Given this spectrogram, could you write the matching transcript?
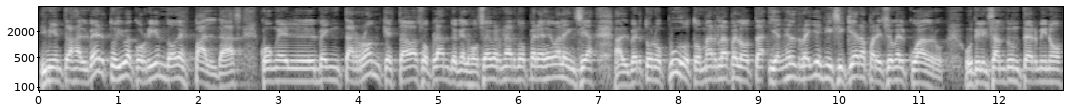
y mientras Alberto iba corriendo de espaldas con el ventarrón que estaba soplando en el José Bernardo Pérez de Valencia, Alberto no pudo tomar la pelota y Ángel Reyes ni siquiera apareció en el cuadro, utilizando un término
